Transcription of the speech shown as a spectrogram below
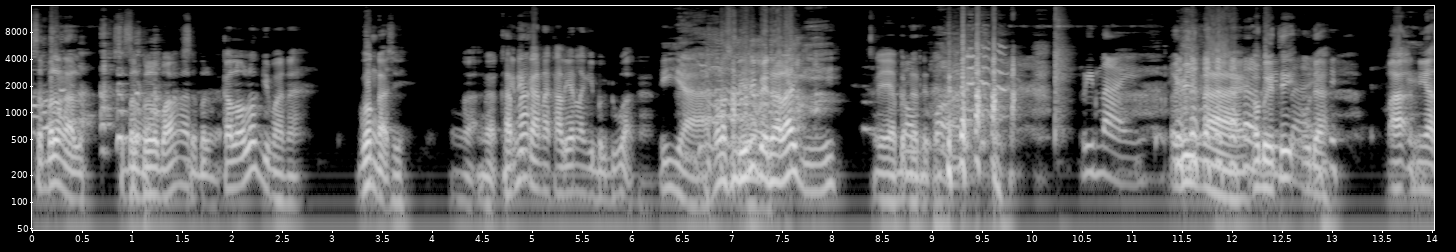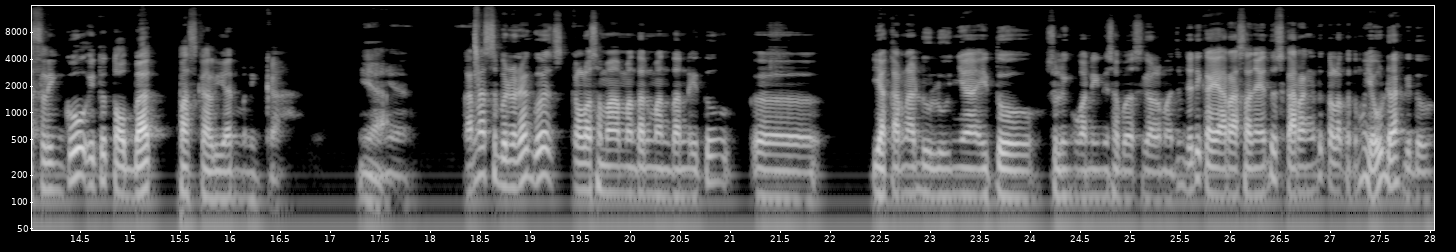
Sebel nggak lu? Sebel, Sebel banget. Sebel? Kalau lo gimana? Gue enggak sih. Enggak. Enggak. Karena ini Karena karena kalian lagi berdua kan. Iya, kalau sendiri beda lagi. Iya benar itu. Rinai. Rina. Oh berarti Rinai. udah ah, niat selingkuh itu tobat pas kalian menikah. Iya. Iya. Karena sebenarnya gue kalau sama mantan-mantan itu eh, ya karena dulunya itu selingkuhan ini sama segala macam. Jadi kayak rasanya itu sekarang itu kalau ketemu ya udah gitu.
